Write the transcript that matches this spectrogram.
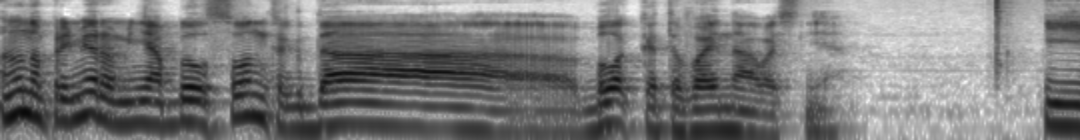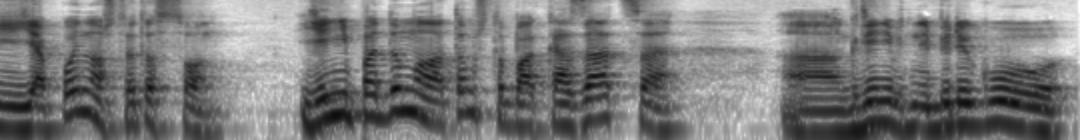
Ну, например, у меня был сон, когда была какая-то война во сне. И я понял, что это сон. Я не подумал о том, чтобы оказаться а, где-нибудь на берегу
